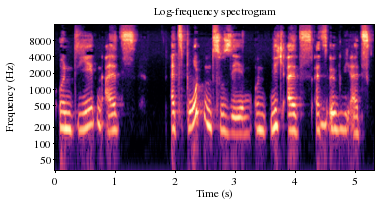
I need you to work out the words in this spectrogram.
und jeden als, als Boten zu sehen und nicht als, als mhm. irgendwie als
